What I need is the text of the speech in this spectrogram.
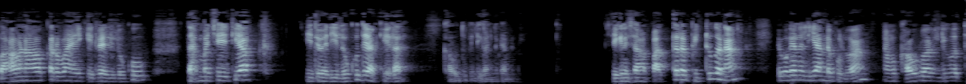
භාවනාවක් කරපුවා ඒක ඊට වැඩි ලොකු ධර්මචේතියක් ඊට වැඩි ලොකු දෙයක් කියලා කවුද පිළිගන්න කැමති. ඒක නිසා පත්තර පිටු ගණන් ඒව ගැන ලියන්න පුළුවන්. නමුත් කවුරු හරි ලිව්වොත්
